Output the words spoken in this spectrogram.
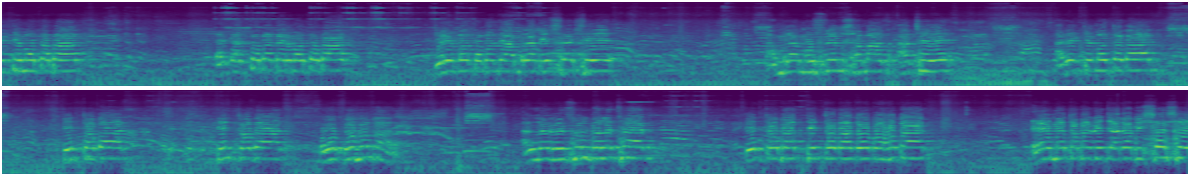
একটি মতবাদ, একাত্মবাদের মতবাদ। যে মতবাদে আমরা বিশ্বাসী, আমরা মুসলিম সমাজ আছে। আরেকটি মতবাদ তীর্থবাদ তীর্থবাদ ও বহুবাদ। আল্লাহ রসুল বলেছেন তীর্থবাদ তীর্থবাদ ও বহুবাদ। এই মতবাদে যারা বিশ্বাসী,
